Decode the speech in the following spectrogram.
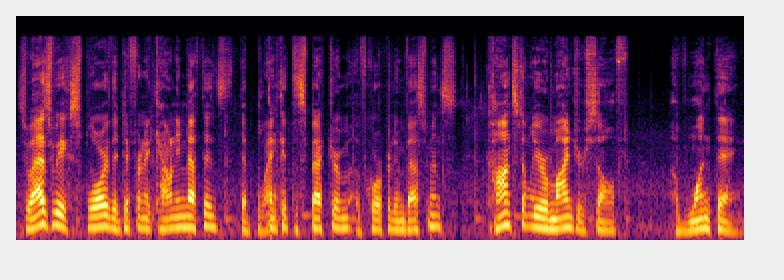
So as we explore the different accounting methods that blanket the spectrum of corporate investments, constantly remind yourself of one thing.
